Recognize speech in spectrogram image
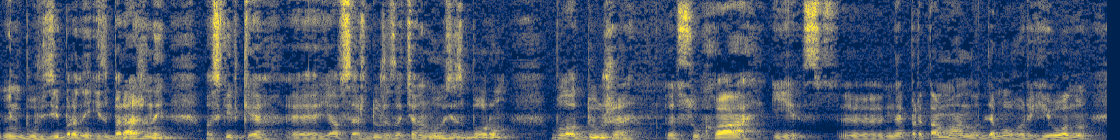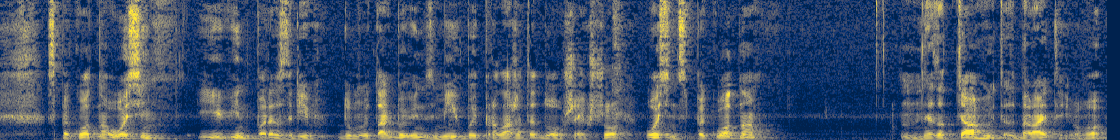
він був зібраний і збережений, оскільки е, я все ж дуже затягнув зі збором, була дуже е, суха і е, непритаманно для мого регіону спекотна осінь. І він перезрів. Думаю, так би він зміг би прилажити довше. Якщо осінь спекотна, не затягуйте, збирайте його.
